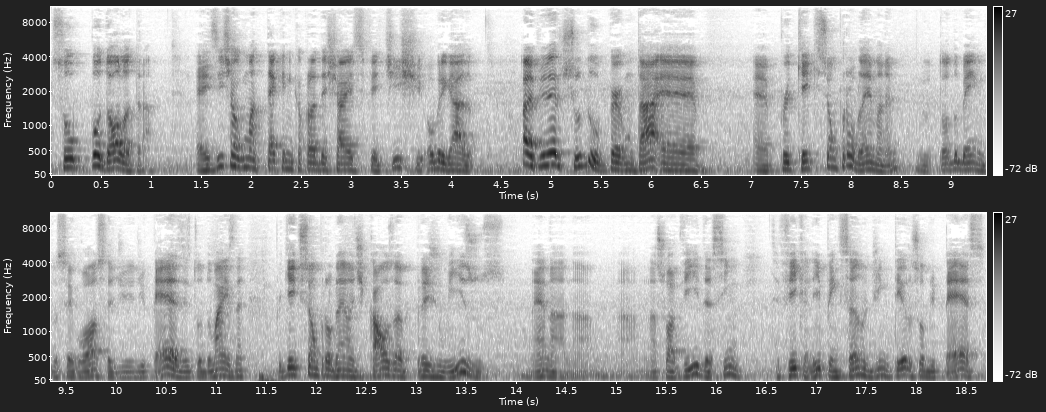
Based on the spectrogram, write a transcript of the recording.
Sou podólatra. É, existe alguma técnica para deixar esse fetiche? Obrigado. Olha, primeiro de tudo, perguntar é, é por que, que isso é um problema, né? Tudo bem, você gosta de, de pés e tudo mais, né? Por que, que isso é um problema? Te causa prejuízos né, na, na, na sua vida, assim? Você fica ali pensando o dia inteiro sobre pés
